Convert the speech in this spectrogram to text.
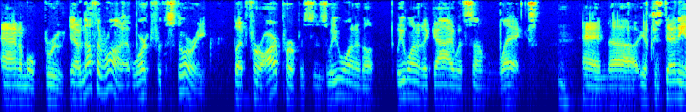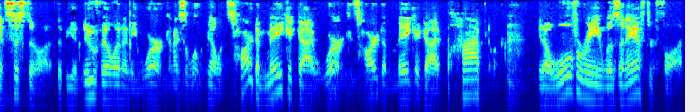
animal brute. You know, nothing wrong. It worked for the story, but for our purposes, we wanted a we wanted a guy with some legs. And uh, you know, because Denny insisted on it to be a new villain and he work. And I said, well, you know, it's hard to make a guy work. It's hard to make a guy popular. You know, Wolverine was an afterthought.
